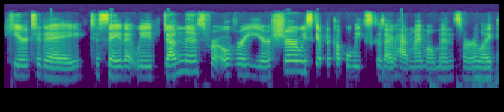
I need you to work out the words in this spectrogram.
here today to say that we've done this for over a year. Sure, we skipped a couple weeks because I've had my moments where like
